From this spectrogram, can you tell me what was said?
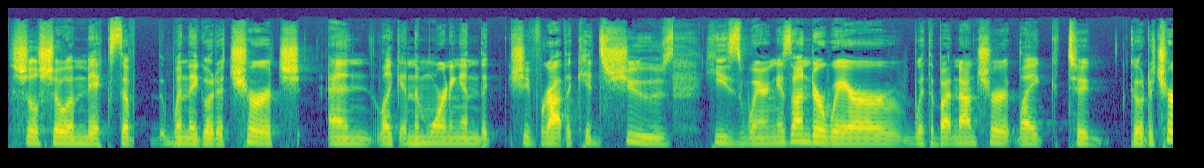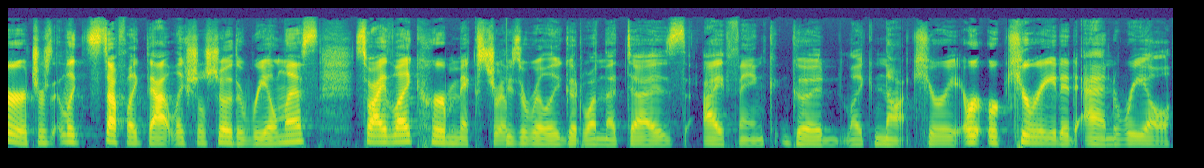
she'll show a mix of when they go to church and like in the morning and the, she forgot the kid's shoes he's wearing his underwear with a button down shirt like to go to church or like stuff like that like she'll show the realness. So i like her mixture. She's a really good one that does i think good like not curate or, or curated and real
